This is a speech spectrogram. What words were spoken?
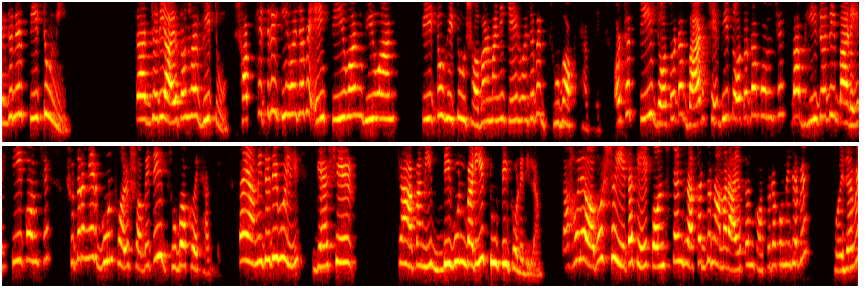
একজনের পি টু নিই তার যদি আয়তন হয় ভি টু সব ক্ষেত্রে কি হয়ে যাবে? এই P one V one P two V two সবার মানে কে হয়ে যাবে? ধ্রুবক থাকবে। অর্থাৎ পি যতটা বাড়ছে ভি ততটা কমছে বা ভি যদি বাড়ে পি কমছে, সুতরাং এর গুণফল সবেতেই ধ্রুবক হয়ে থাকবে। তাই আমি যদি বলি, গ্যাসের চাপ আমি দ্বিগুণ বাড়িয়ে টু পি করে দিলাম। তাহলে অবশ্যই এটাকে কনস্ট্যান্ট রাখার জন্য আমার আয়তন কতটা কমে যাবে? হয়ে যাবে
